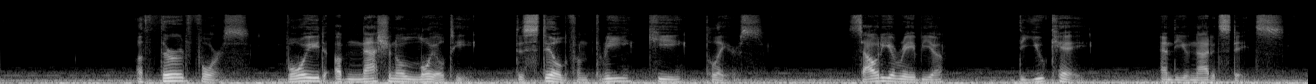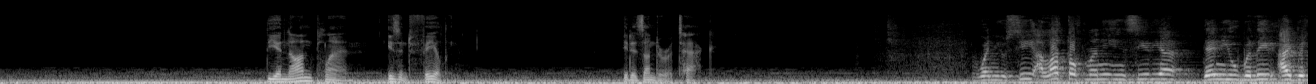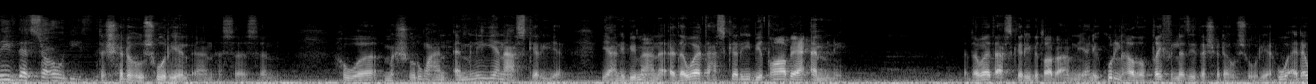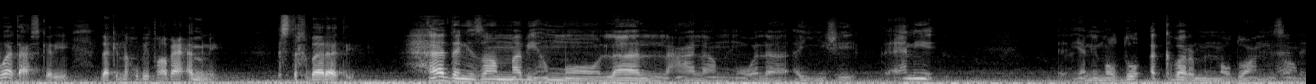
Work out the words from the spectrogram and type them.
A third force, void of national loyalty, distilled from three key players Saudi Arabia, the UK, and the United States. The Annan plan isn't failing, it is under attack. When you see a lot of money in Syria, then you believe, I believe that Saudis. تشهده سوريا الآن أساسا. هو مشروعا أمنيا عسكريا. يعني بمعنى أدوات عسكرية بطابع أمني. أدوات عسكرية بطابع أمني. يعني كل هذا الطيف الذي تشهده سوريا هو أدوات عسكرية لكنه بطابع أمني استخباراتي. هذا نظام ما بيهمه لا العالم ولا أي شيء. يعني يعني الموضوع أكبر من موضوع النظام.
